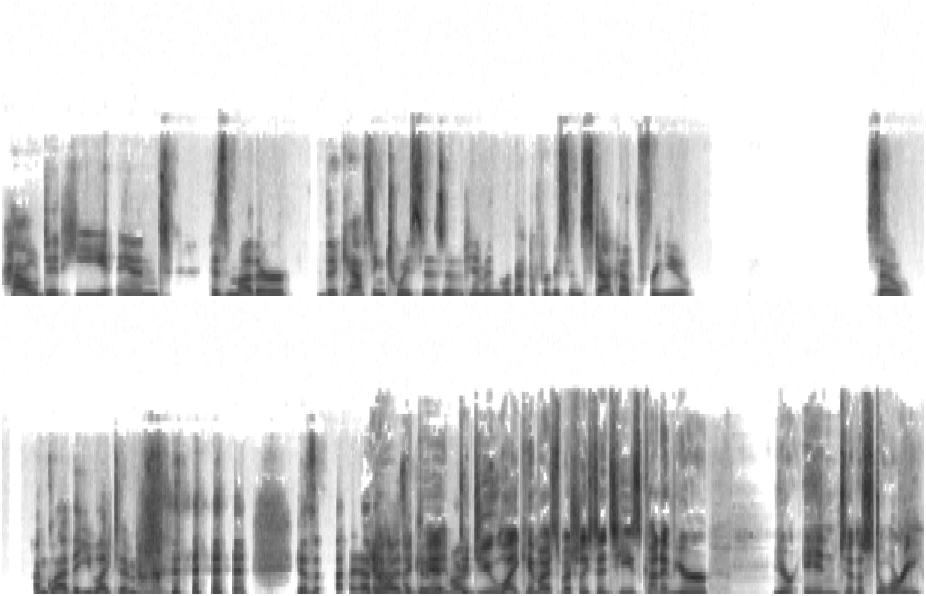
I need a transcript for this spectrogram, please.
how did he and his mother, the casting choices of him and Rebecca Ferguson, stack up for you? So I'm glad that you liked him because otherwise Yeah, it could have been hard. Did you like him, especially since he's kind of your you're into the story?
